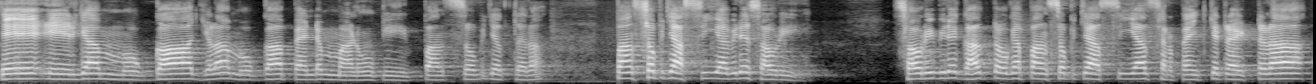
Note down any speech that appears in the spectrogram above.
ਤੇ ਏਰੀਆ ਮੋਗਾ, ਜ਼ਿਲ੍ਹਾ ਮੋਗਾ, ਪਿੰਡ ਮਾਣੂ ਕੀ 575 585 ਆ। ਵੀਰੇ ਸੌਰੀ। ਸੌਰੀ ਵੀਰੇ, ਗਲਤ ਹੋ ਗਿਆ। 585 ਆ। ਸਰਪੰਚ ਟਰੈਕਟਰ ਆ।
